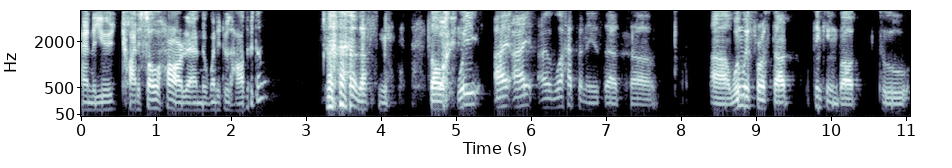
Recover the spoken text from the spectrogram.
and you tried so hard and went to the hospital. That's me. So we, I, I, I, what happened is that uh, uh, when we first start thinking about to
